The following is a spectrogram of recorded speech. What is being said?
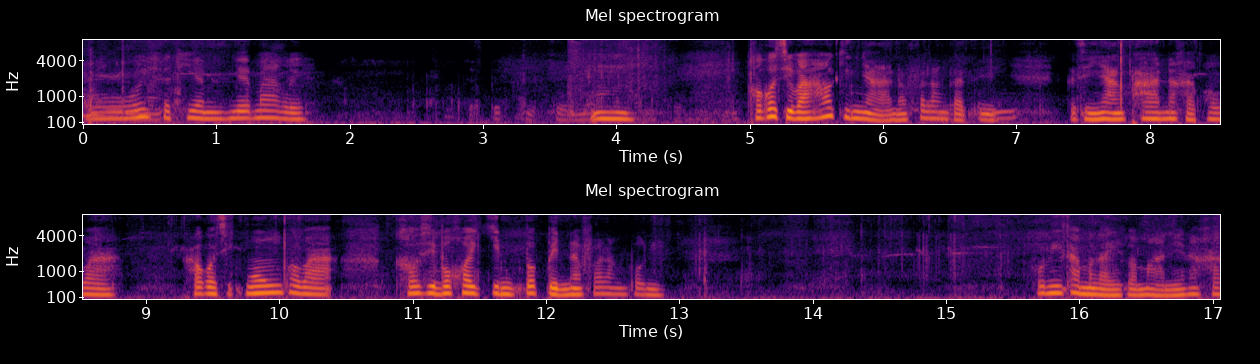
โอ้ยกระเทียมเยอะมากเลย อืมเขาก็สิว่าเฮากินหยาเนาะฝรั่งก็สิก็สิย่างพานนะคะ เพราะว่า เขาก็สิงงเพราะว่า เขาสิบ่ค่อยกินบ่เป็นนะฝรั่งพวกนี้ พวกนี้ทำอะไรประมาณนี้นะคะ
